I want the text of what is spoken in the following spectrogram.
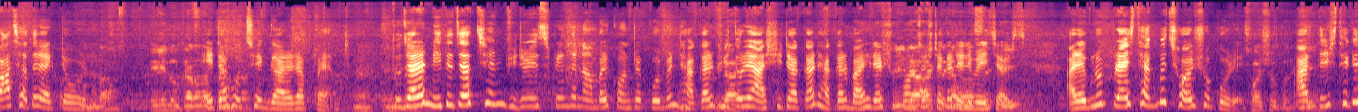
পাঁচ হাতের একটা ওড়না। এটা হচ্ছে গারারা প্যান্ট। হ্যাঁ, তো যারা নিতে চাচ্ছেন ভিডিওর স্ক্রিনে নাম্বারে কন্ট্যাক্ট করবেন। ঢাকার ভিতরে আশি টাকা ঢাকার বাইরে একশো পঞ্চাশ টাকা ডেলিভারি চার্জ আর এগুলোর প্রাইস থাকবে ছয়শো করে। আটত্রিশ থেকে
